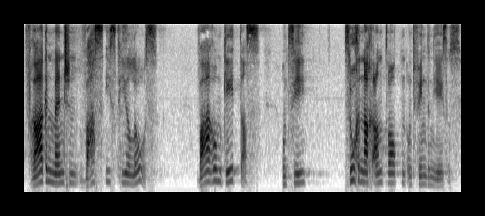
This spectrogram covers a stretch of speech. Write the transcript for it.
fragen Menschen, was ist hier los? Warum geht das? und sie suchen nach Antworten und finden Jesus.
